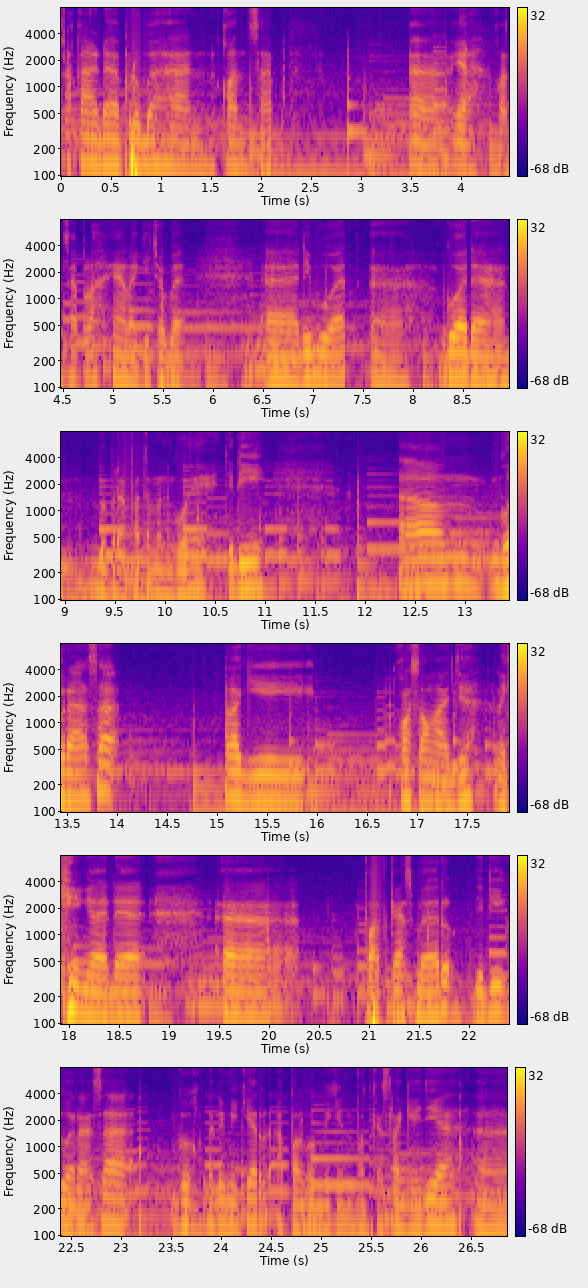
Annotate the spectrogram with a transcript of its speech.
akan ada perubahan konsep uh, ya konsep lah yang lagi coba uh, dibuat. Uh, gue dan beberapa temen gue. Jadi um, gue rasa lagi kosong aja lagi nggak ada uh, podcast baru. Jadi gue rasa gue tadi mikir apa gue bikin podcast lagi aja ya uh,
